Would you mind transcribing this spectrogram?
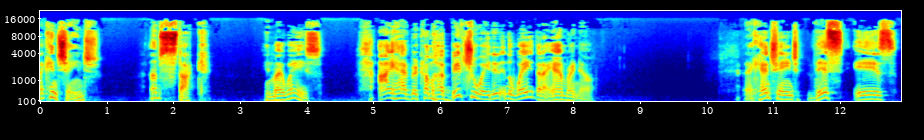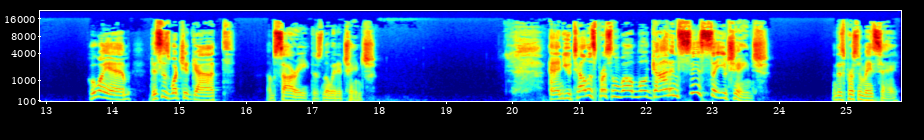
I can't change. I'm stuck in my ways. I have become habituated in the way that I am right now. And I can't change. This is who I am. This is what you got. I'm sorry. There's no way to change. And you tell this person, well, well, God insists that you change. And this person may say,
